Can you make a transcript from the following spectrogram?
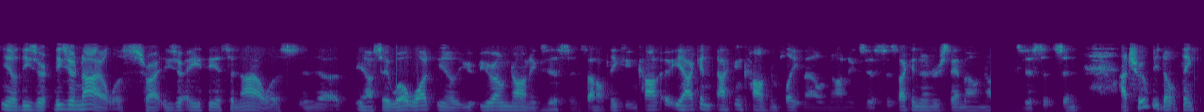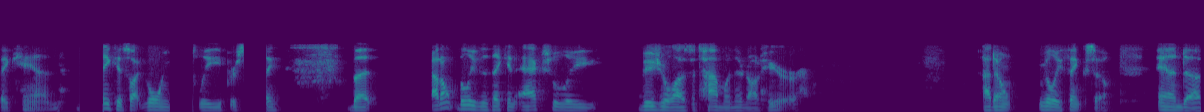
you know, these are these are nihilists, right? These are atheists and nihilists. And uh, you know, I say, well, what you know, your, your own non-existence. I don't think you can. Con- yeah, I can. I can contemplate my own non-existence. I can understand my own non-existence, and I truly don't think they can. I think it's like going to sleep or something, but I don't believe that they can actually visualize a time when they're not here. I don't really think so. And uh,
